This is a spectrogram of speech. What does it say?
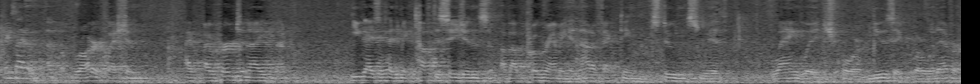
I guess I have a- a broader question. I've, I've heard tonight you guys have had to make tough decisions about programming and not affecting students with language or music or whatever.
